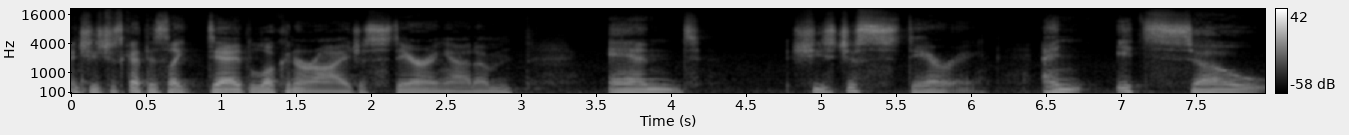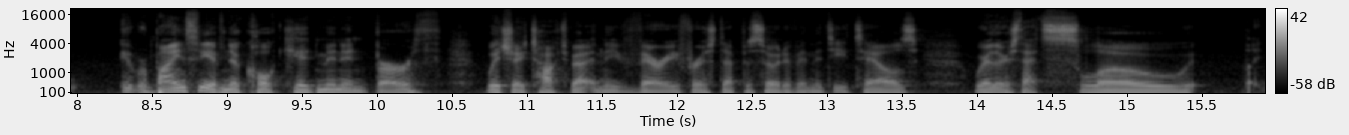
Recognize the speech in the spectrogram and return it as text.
and she's just got this like dead look in her eye, just staring at him, and she's just staring, and it's so. It reminds me of Nicole Kidman in Birth, which I talked about in the very first episode of In the Details, where there's that slow like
